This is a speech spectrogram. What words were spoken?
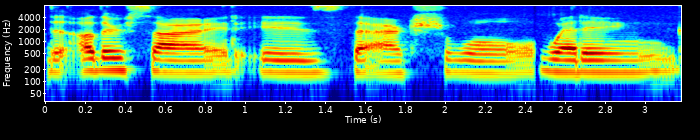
The other side is the actual wedding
